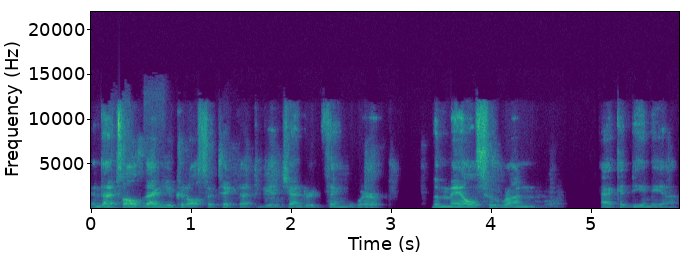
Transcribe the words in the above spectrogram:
And that's all that you could also take that to be a gendered thing where the males who run academia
